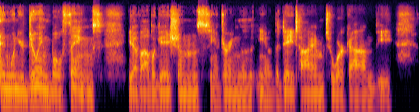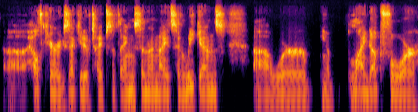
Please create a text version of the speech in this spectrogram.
And when you're doing both things, you have obligations, you know, during the you know the daytime to work on the uh, healthcare executive types of things, and then nights and weekends uh, were you know lined up for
